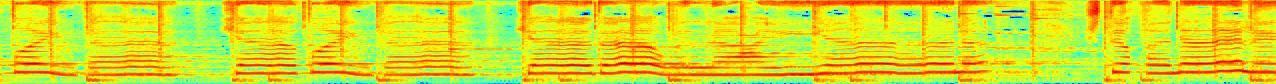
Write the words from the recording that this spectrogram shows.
طيبة يا طيبة يا داوى العيانة اشتقنا لك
